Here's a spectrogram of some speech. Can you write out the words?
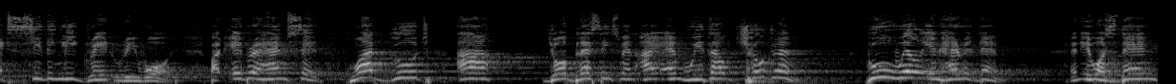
exceedingly great reward. But Abraham said, what good are your blessings when I am without children? Who will inherit them? And it was then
